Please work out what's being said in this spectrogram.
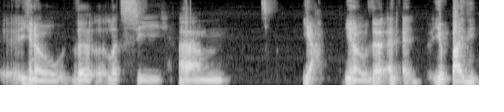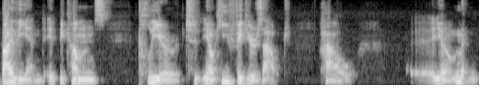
you know the let's see um, yeah you know the at, at, you know, by the by the end it becomes clear to you know he figures out how uh, you know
